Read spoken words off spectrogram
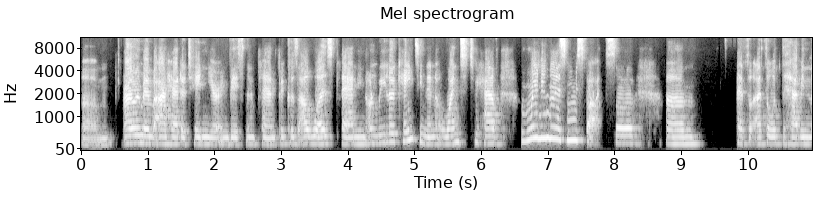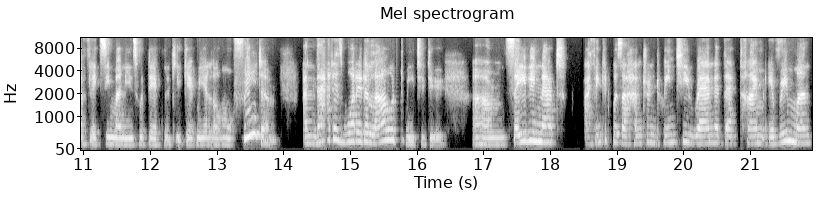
Um, I remember I had a 10 year investment plan because I was planning on relocating and I wanted to have a really nice new spots. So um, I, th- I thought having the flexi monies would definitely give me a little more freedom. And that is what it allowed me to do. Um, saving that, I think it was 120 Rand at that time every month,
